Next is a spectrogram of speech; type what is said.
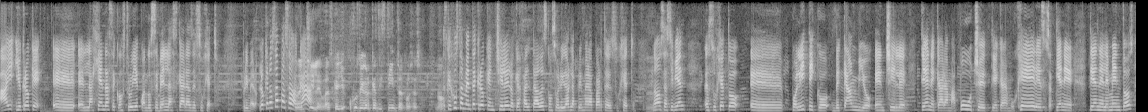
Hay, yo creo que eh, la agenda se construye cuando se ven las caras del sujeto primero. Lo que nos ha pasado Pero acá. en Chile, es que yo, justo yo creo que es distinto el proceso, ¿no? Es que justamente creo que en Chile lo que ha faltado es consolidar la primera parte del sujeto, mm. ¿no? O sea, si bien el sujeto eh, político de cambio en Chile tiene cara mapuche, tiene cara mujeres, o sea, tiene, tiene elementos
